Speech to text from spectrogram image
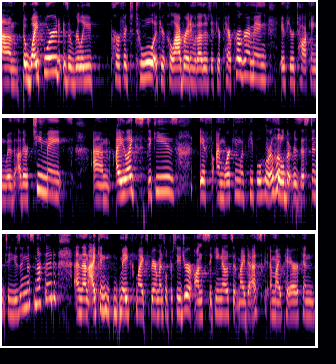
Um, the whiteboard is a really perfect tool if you're collaborating with others, if you're pair programming, if you're talking with other teammates. Um, I like stickies if I'm working with people who are a little bit resistant to using this method, and then I can make my experimental procedure on sticky notes at my desk, and my pair can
